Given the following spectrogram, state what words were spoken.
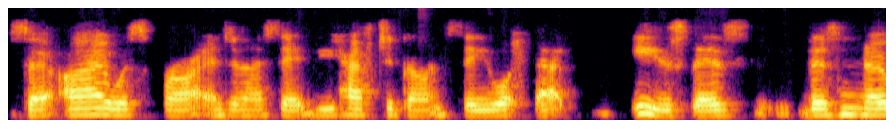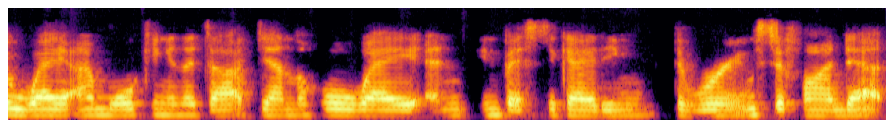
So I was frightened, and I said, "You have to go and see what that is. There's there's no way I'm walking in the dark down the hallway and investigating the rooms to find out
